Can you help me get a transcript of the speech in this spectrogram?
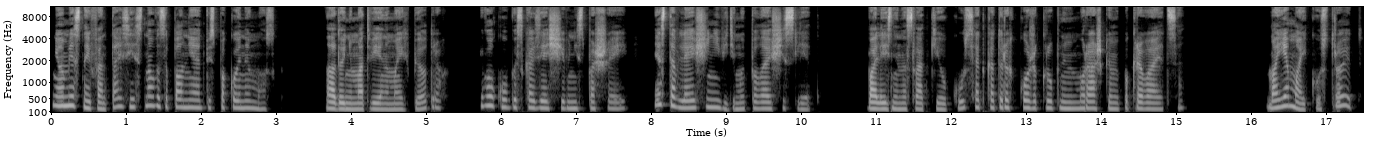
Неуместные фантазии снова заполняют беспокойный мозг. Ладони Матвея на моих бедрах, его губы, скользящие вниз по шее и оставляющие невидимый пылающий след. Болезненно сладкие укусы, от которых кожа крупными мурашками покрывается. «Моя майка устроит?»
